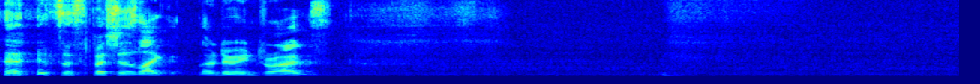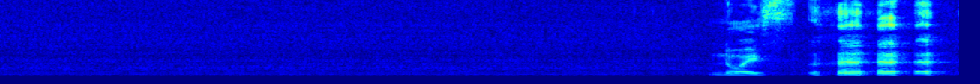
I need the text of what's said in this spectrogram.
it's suspicious like they're doing drugs. Noise.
